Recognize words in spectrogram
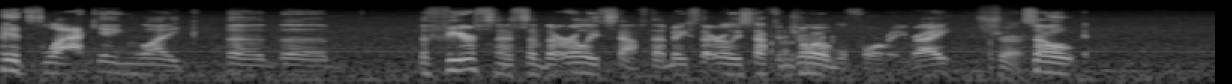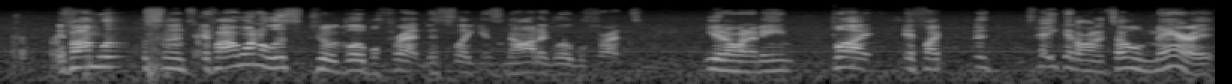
It's lacking like the the the fierceness of the early stuff that makes the early stuff enjoyable for me. Right. sure. So if I'm listening, if I want to listen to a global threat, this like is not a global threat to me. You know what I mean? But if I take it on its own merit,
